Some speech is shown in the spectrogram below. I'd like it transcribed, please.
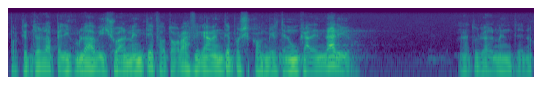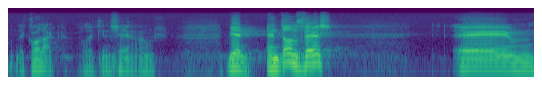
Porque entonces la película visualmente, fotográficamente, pues se convierte en un calendario, naturalmente, ¿no? De Kodak o de quien sea, vamos. Bien, entonces, eh,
